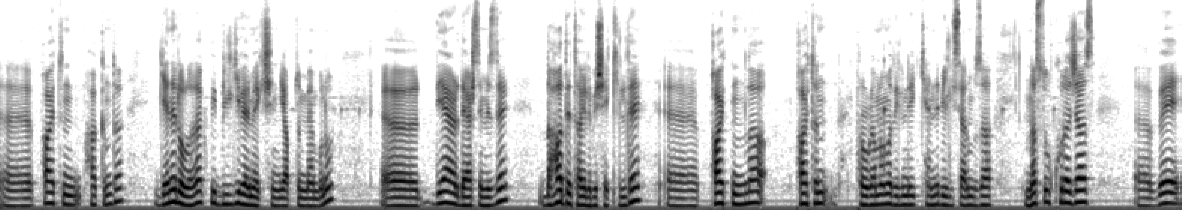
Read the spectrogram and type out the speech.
Ee, Python hakkında genel olarak bir bilgi vermek için yaptım ben bunu. Ee, diğer dersimizde daha detaylı bir şekilde e, Python'la Python programlama dilini kendi bilgisayarımıza nasıl kuracağız e, ve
